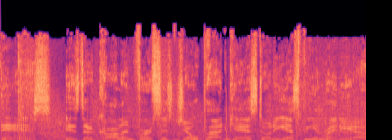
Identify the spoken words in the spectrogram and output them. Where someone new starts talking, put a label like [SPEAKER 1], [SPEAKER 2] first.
[SPEAKER 1] This is the Carlin versus Joe podcast on ESPN Radio.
